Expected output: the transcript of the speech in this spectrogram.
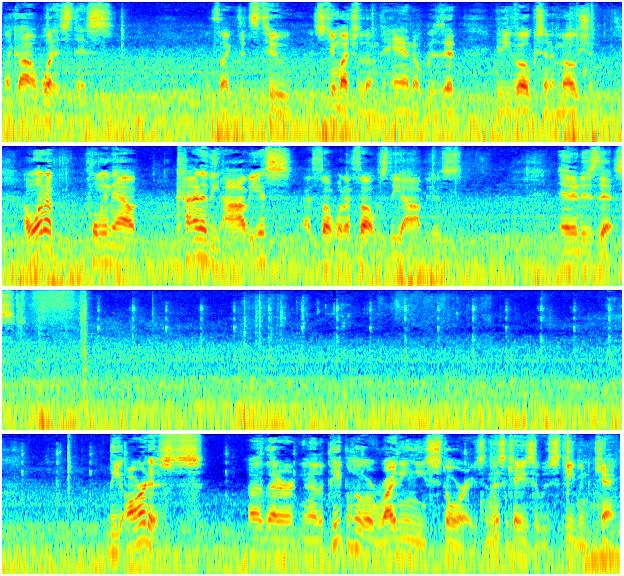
Like, oh, what is this? It's like it's too it's too much for them to handle because it it evokes an emotion. I want to point out kind of the obvious. I thought what I thought was the obvious, and it is this: the artists uh, that are, you know, the people who are writing these stories, in this case it was Stephen King,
